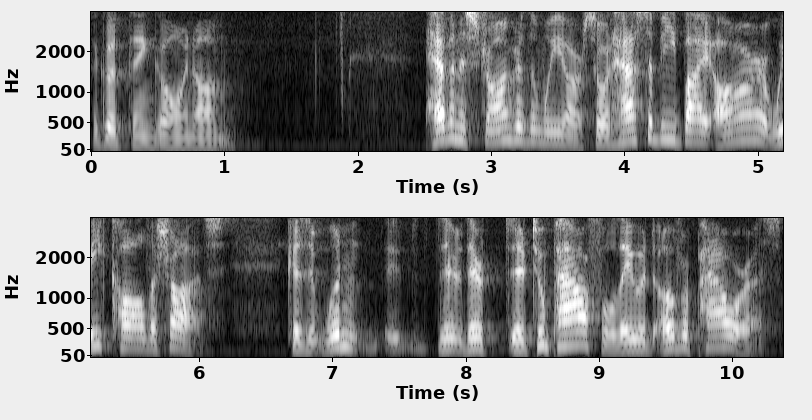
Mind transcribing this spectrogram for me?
a good thing going on. Heaven is stronger than we are, so it has to be by our, we call the shots, because it wouldn't, they're, they're, they're too powerful, they would overpower us.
